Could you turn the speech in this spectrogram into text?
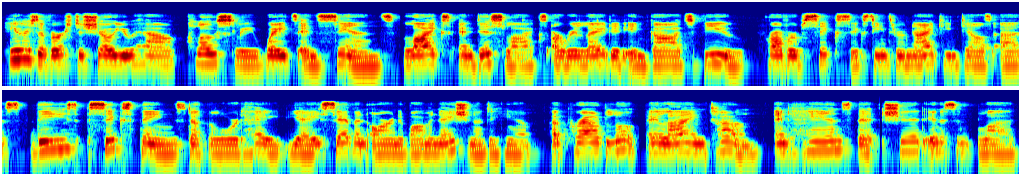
Here is a verse to show you how closely weights and sins, likes and dislikes, are related in God's view. Proverbs 6, 16 through 19 tells us, These six things doth the Lord hate, yea, seven are an abomination unto him a proud look, a lying tongue, and hands that shed innocent blood,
